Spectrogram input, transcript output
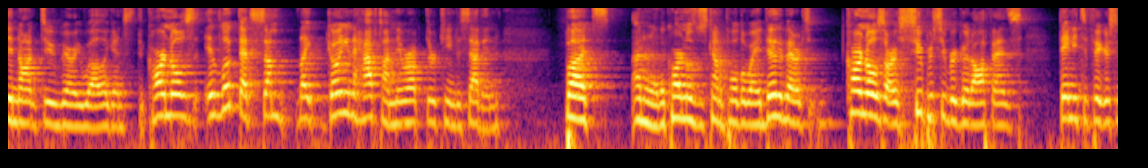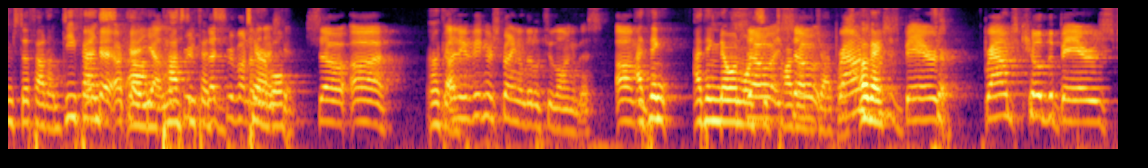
did not do very well against the Cardinals. It looked at some like going into halftime they were up 13 to 7. But I don't know, the Cardinals just kind of pulled away. They're the better t- Cardinals are a super super good offense. They need to figure some stuff out on defense. Okay, okay, Um, yeah. pass Let's move, defense let's move on terrible. to the next game. So, uh, Okay. I think, I think we're spending a little too long on this. Um, I think I think no one wants so, to talk so about the Jaguars. Browns okay. versus Bears. Sure. Browns killed the Bears.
